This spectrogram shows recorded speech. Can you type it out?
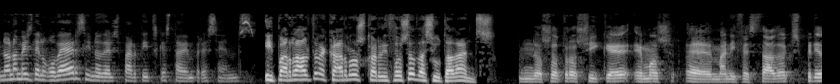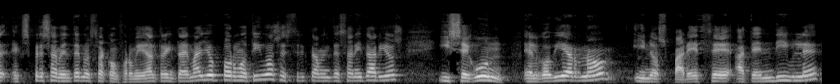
no només del govern, sinó dels partits que estaven presents. I per l'altre, Carlos Carrizosa, de Ciutadans. Nosotros sí que hemos eh, manifestado expre expresamente nuestra conformidad al 30 de mayo por motivos estrictamente sanitarios y según el Gobierno, y nos parece atendible,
